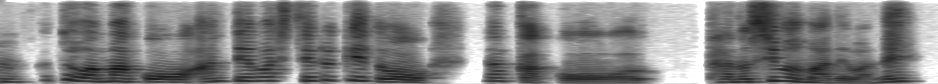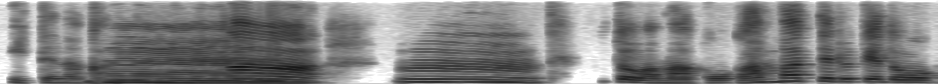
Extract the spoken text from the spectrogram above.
うん、あとは、まあ、こう、安定はしてるけど、なんかこう、楽しむまではね、行ってなかったりとか、うん、あとは、まあ、こう、頑張ってるけど、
